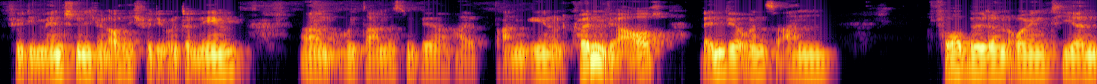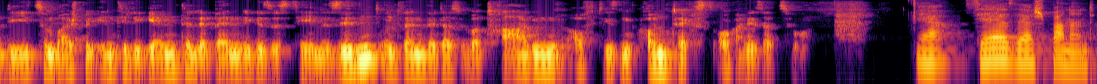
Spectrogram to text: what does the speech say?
für die Menschen nicht und auch nicht für die Unternehmen. Ähm, und da müssen wir halt dran gehen und können wir auch, wenn wir uns an Vorbildern orientieren, die zum Beispiel intelligente, lebendige Systeme sind und wenn wir das übertragen auf diesen Kontext Organisation. Ja, sehr, sehr spannend.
